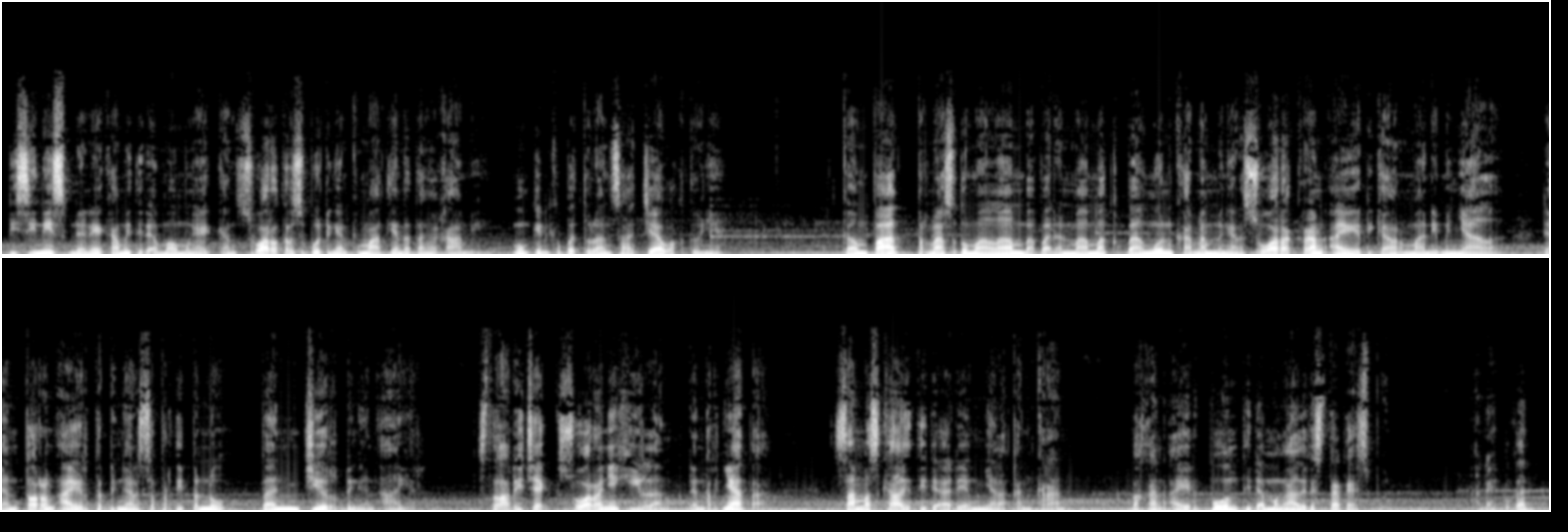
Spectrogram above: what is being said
di sini sebenarnya kami tidak mau mengaitkan suara tersebut dengan kematian tetangga kami. Mungkin kebetulan saja waktunya. Keempat, pernah suatu malam bapak dan mama kebangun karena mendengar suara keran air di kamar mandi menyala dan toren air terdengar seperti penuh, banjir dengan air. Setelah dicek, suaranya hilang dan ternyata sama sekali tidak ada yang menyalakan keran. Bahkan air pun tidak mengalir setetes pun. Aneh bukan?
